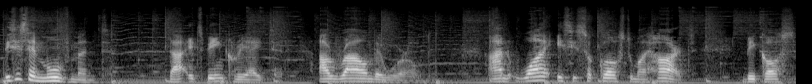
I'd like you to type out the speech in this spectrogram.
this is a movement that it's being created around the world. And why is it so close to my heart? Because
